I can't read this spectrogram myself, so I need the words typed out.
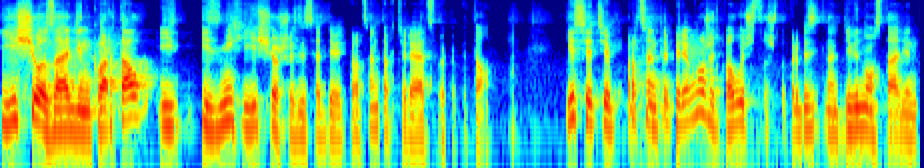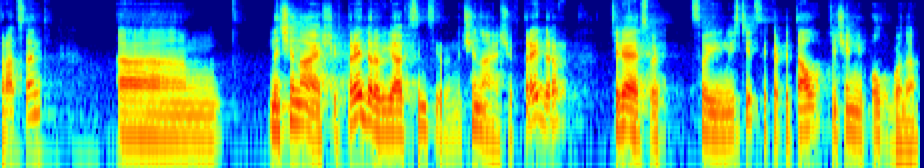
Еще за один квартал, и из них еще 69% теряет свой капитал. Если эти проценты перемножить, получится, что приблизительно 91% э, начинающих трейдеров, я акцентирую, начинающих трейдеров теряет свой, свои инвестиции, капитал в течение полугода.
